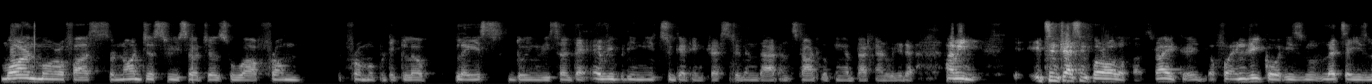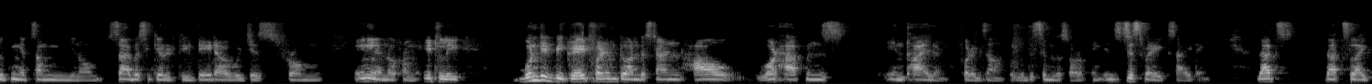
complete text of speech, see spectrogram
more and more of us so not just researchers who are from from a particular place doing research that everybody needs to get interested in that and start looking at that kind of data. I mean it's interesting for all of us right? For enrico he's let's say he's looking at some you know cybersecurity data which is from england or from italy. Wouldn't it be great for him to understand how what happens in Thailand, for example, with a similar sort of thing. It's just very exciting. That's that's like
